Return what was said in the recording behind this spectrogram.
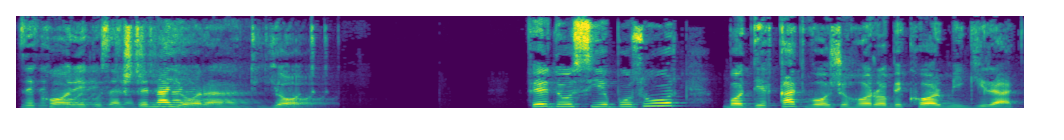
ز کار گذشته نیارند یاد فردوسی بزرگ با دقت واژه ها را به کار می گیرد.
